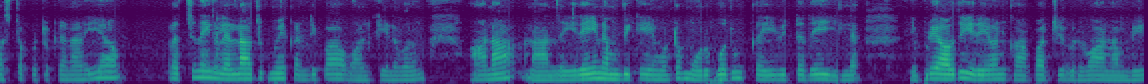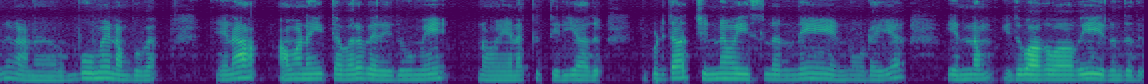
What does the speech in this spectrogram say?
கஷ்டப்பட்டிருக்கேன். நிறையா பிரச்சனைகள் எல்லாத்துக்குமே கண்டிப்பாக வாழ்க்கையில் வரும். ஆனால் நான் அந்த இறை நம்பிக்கையை மட்டும் ஒருபோதும் கைவிட்டதே இல்லை. எப்படியாவது இறைவன் காப்பாற்றி விடுவான் அப்படின்னு நான் ரொம்பவுமே நம்புவேன். ஏன்னா அவனை தவிர வேறு எதுவுமே நான் எனக்கு தெரியாது. இப்படி தான் சின்ன வயசுலேருந்தே என்னுடைய எண்ணம் இதுவாகவே இருந்தது.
